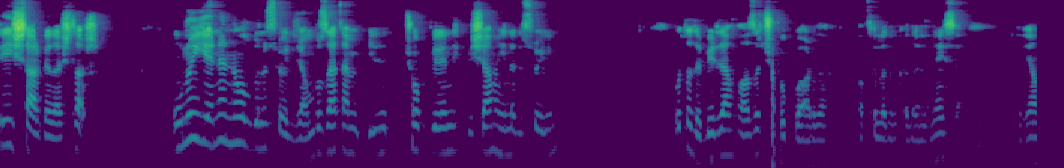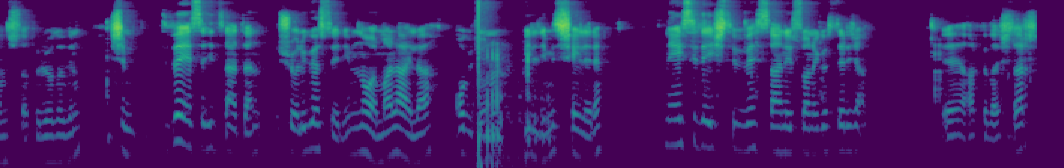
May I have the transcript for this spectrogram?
değişti arkadaşlar. Onun yerine ne olduğunu söyleyeceğim. Bu zaten bilin- çok bilindik bir şey ama yine de söyleyeyim. Burada da birden fazla çubuk vardı. Hatırladığım kadarıyla. Neyse. Yanlış da hatırlıyor olabilirim. Şimdi VS zaten şöyle göstereyim. Normal hala Obito'nun bildiğimiz şeyleri. Neyse değişti 5 saniye sonra göstereceğim. Ee, arkadaşlar.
